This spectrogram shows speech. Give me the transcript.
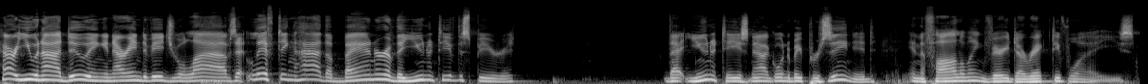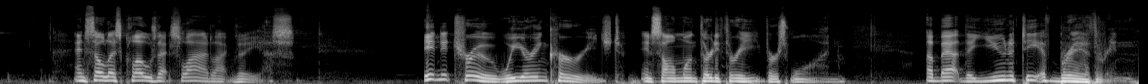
How are you and I doing in our individual lives at lifting high the banner of the unity of the Spirit? That unity is now going to be presented in the following very directive ways. And so let's close that slide like this. Isn't it true we are encouraged in Psalm 133, verse 1, about the unity of brethren?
